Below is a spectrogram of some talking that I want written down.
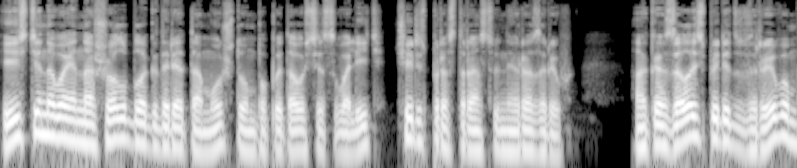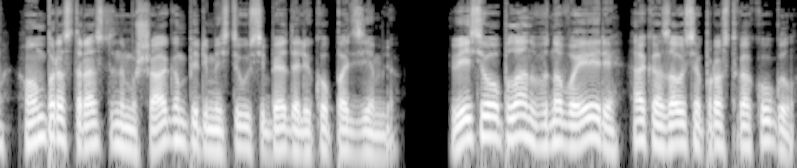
Истинного я нашел благодаря тому, что он попытался свалить через пространственный разрыв. Оказалось, перед взрывом он пространственным шагом переместил себя далеко под землю. Весь его план в новой эре оказался просто как угол.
